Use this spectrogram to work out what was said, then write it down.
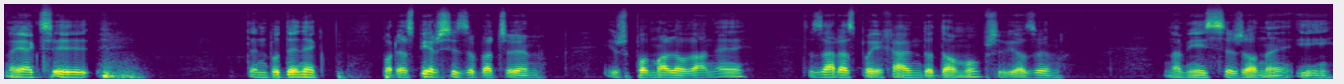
No jak ten budynek po raz pierwszy zobaczyłem już pomalowany, to zaraz pojechałem do domu, przywiozłem na miejsce żonę i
